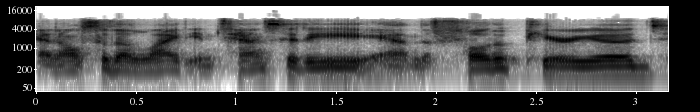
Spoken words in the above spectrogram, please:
and also the light intensity and the photo period.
